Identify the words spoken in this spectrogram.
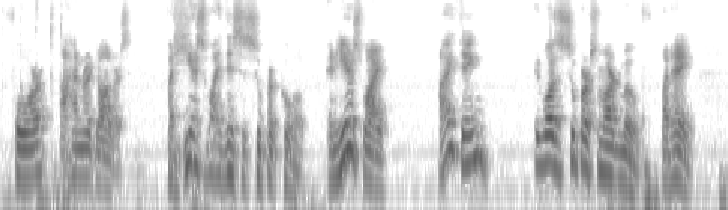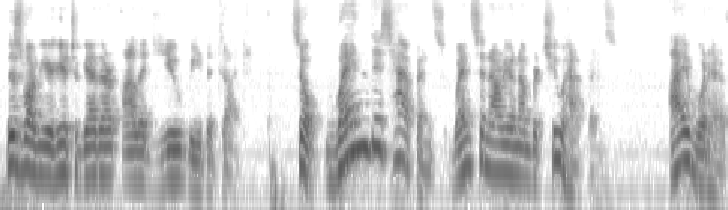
for $100. But here's why this is super cool. And here's why I think it was a super smart move. But hey, this is why we are here together. I'll let you be the judge. So when this happens, when scenario number two happens, I would have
